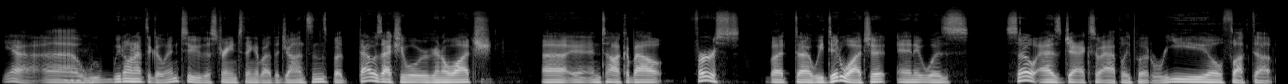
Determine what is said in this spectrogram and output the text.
Yeah. Uh, we, we don't have to go into the strange thing about the Johnsons, but that was actually what we were going to watch uh, and, and talk about first. But uh, we did watch it, and it was so, as Jack so aptly put, real fucked up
